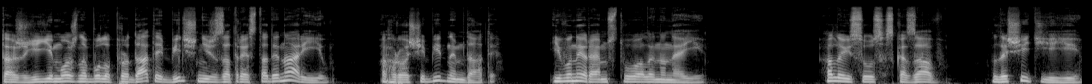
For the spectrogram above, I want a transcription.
Та ж її можна було продати більш ніж за 300 динаріїв, а гроші бідним дати. І вони ремствували на неї. Але Ісус сказав Лишіть її.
